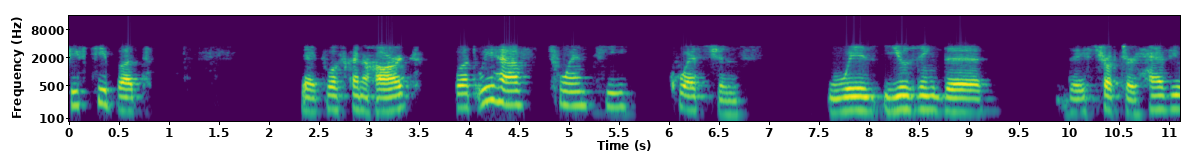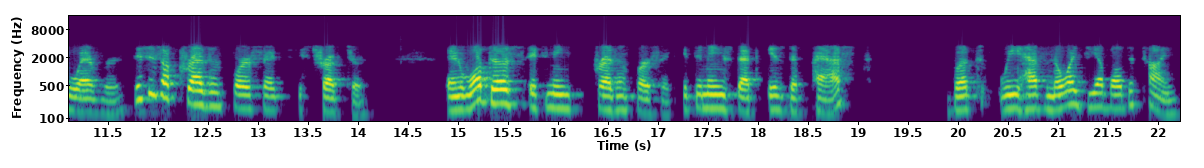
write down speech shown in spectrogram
50, but yeah, it was kind of hard. But we have 20 questions with using the the structure have you ever? This is a present perfect structure. And what does it mean present perfect? It means that is the past but we have no idea about the time.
